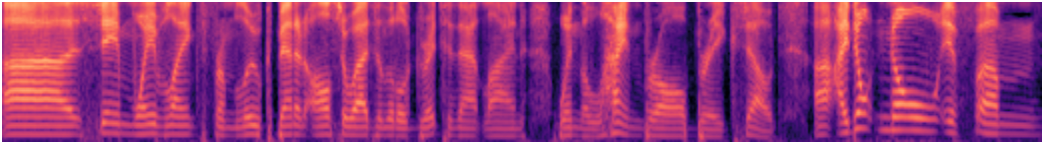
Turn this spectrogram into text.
Uh, same wavelength from Luke. Bennett also adds a little grit to that line when the line brawl breaks out. Uh, I don't know if. Um,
